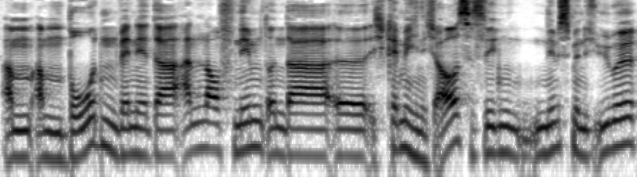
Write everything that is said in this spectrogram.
am, am Boden, wenn ihr da Anlauf nehmt und da, äh, ich kenne mich nicht aus, deswegen nimm's mir nicht übel,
